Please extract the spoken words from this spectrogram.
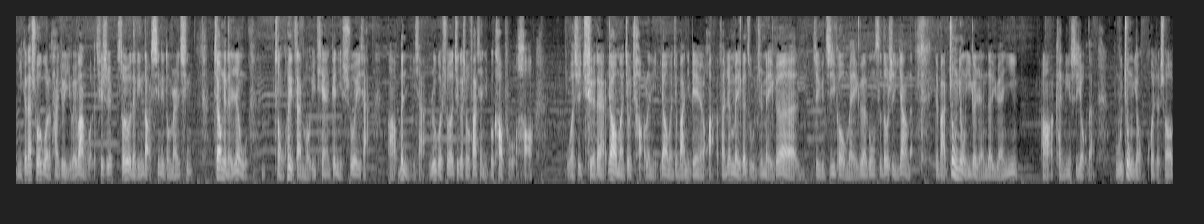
你跟他说过了，他就以为忘过了。其实所有的领导心里都门清，交给你的任务总会在某一天跟你说一下啊，问你一下。如果说这个时候发现你不靠谱，好。我是觉得，要么就炒了你，要么就把你边缘化。反正每个组织、每个这个机构、每个公司都是一样的，对吧？重用一个人的原因，啊，肯定是有的；不重用或者说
